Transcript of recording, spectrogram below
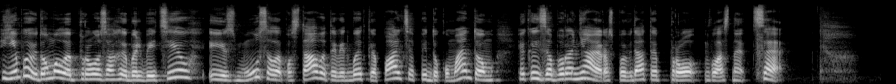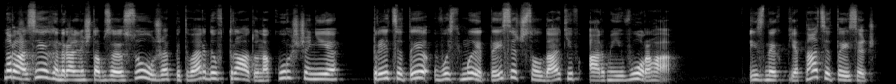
Їм повідомили про загибель бійців і змусили поставити відбитки пальця під документом, який забороняє розповідати про власне це. Наразі Генеральний штаб ЗСУ вже підтвердив втрату на Курщині 38 тисяч солдатів армії ворога. Із них 15 тисяч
